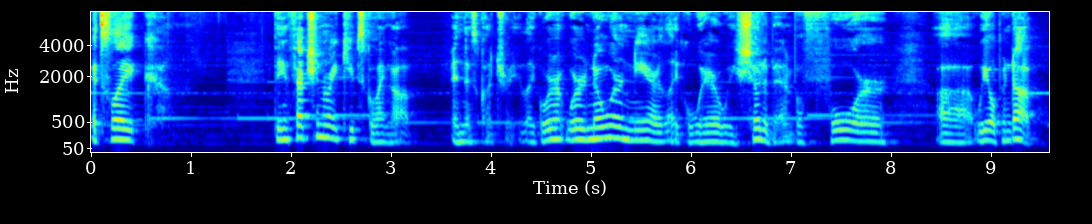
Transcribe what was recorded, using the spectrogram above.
it's like the infection rate keeps going up in this country. Like we're we're nowhere near like where we should have been before uh, we opened up,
